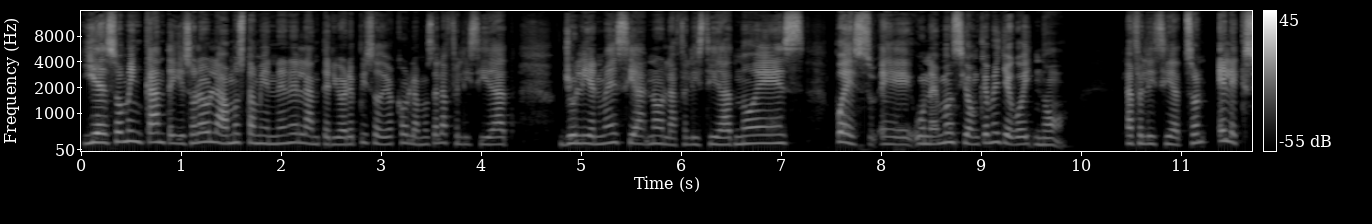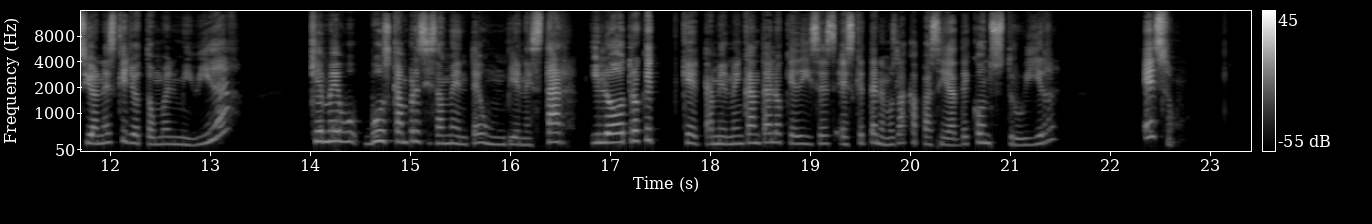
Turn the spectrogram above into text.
Y eso me encanta, y eso lo hablábamos también en el anterior episodio que hablamos de la felicidad. Julien me decía, no, la felicidad no es pues eh, una emoción que me llegó y no, la felicidad son elecciones que yo tomo en mi vida que me buscan precisamente un bienestar. Y lo otro que, que también me encanta de lo que dices es que tenemos la capacidad de construir eso,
